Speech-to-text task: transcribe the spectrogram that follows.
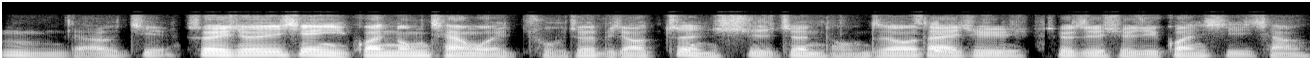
嗯，了解。所以就是先以关东腔为主，就是比较正式正统，之后再去就是学习关西腔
